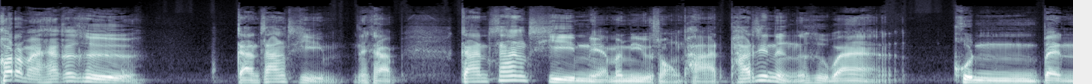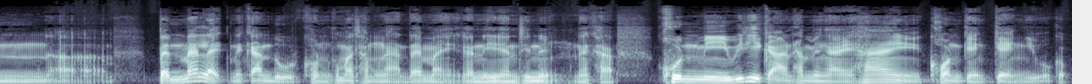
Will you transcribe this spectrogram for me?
ข้อต่อมาฮะก็คือ การสร้างทีมนะครับ การสร้างทีมเนี่ยมันมีอยู่สอง part part ที่หนึ่งก็คือว่าคุณเป็นเป็นแม่เหล็กในการดูดคนเข้ามาทำงานได้ไหมอันนี้อันที่หนึ่งนะครับคุณมีวิธีการทำยังไงให้คนเก่งๆอยู่กับ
